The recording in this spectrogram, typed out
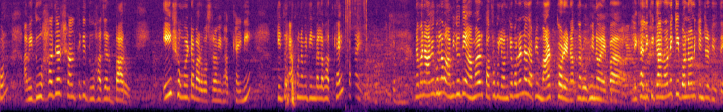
এখন আমি দু হাজার সাল থেকে দু হাজার বারো এই সময়টা বারো বছর আমি ভাত খাইনি কিন্তু এখন আমি তিনবেলা ভাত খাই। খাই। না মানে আমি বললাম আমি যদি আমার কথা বলি অনেকে বলেন না যে আপনি মার্ক করেন আপনার অভিনয় বা লেখালেখি গান অনেকেই বলে অনেক ইন্টারভিউতে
